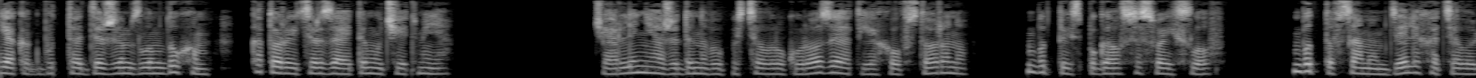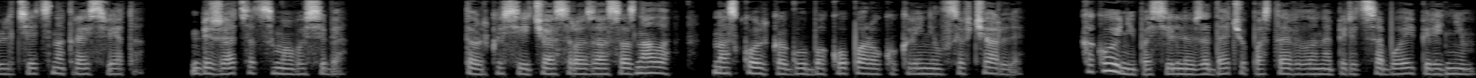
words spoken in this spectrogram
Я как будто одержим злым духом, который терзает и мучает меня. Чарли неожиданно выпустил руку Розы и отъехал в сторону, будто испугался своих слов, будто в самом деле хотел улететь на край света, бежать от самого себя. Только сейчас Роза осознала, насколько глубоко порок укоренился в Чарли, какую непосильную задачу поставила она перед собой и перед ним.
